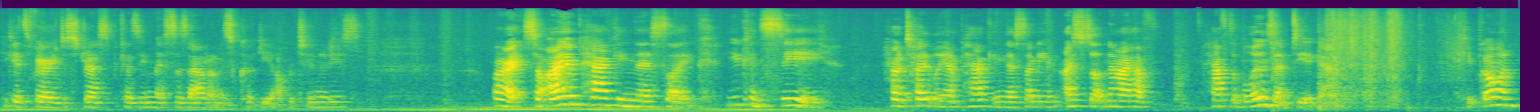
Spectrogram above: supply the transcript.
he gets very distressed because he misses out on his cookie opportunities. All right, so I am packing this like, you can see how tightly I'm packing this. I mean, I still, now I have half the balloons empty again. Keep going.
